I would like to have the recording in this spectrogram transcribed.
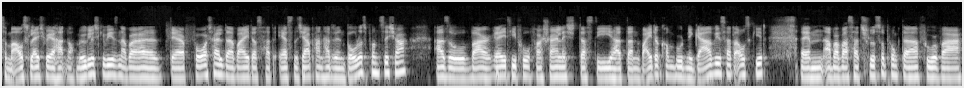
zum Ausgleich wäre halt noch möglich gewesen, aber der Vorteil dabei, dass hat erstens Japan hatte den Bonuspunkt sicher, also war relativ hoch wahrscheinlich, dass die halt dann weiterkommen würden, egal wie es halt ausgeht. Ähm, aber was halt Schlüsselpunkt dafür war,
